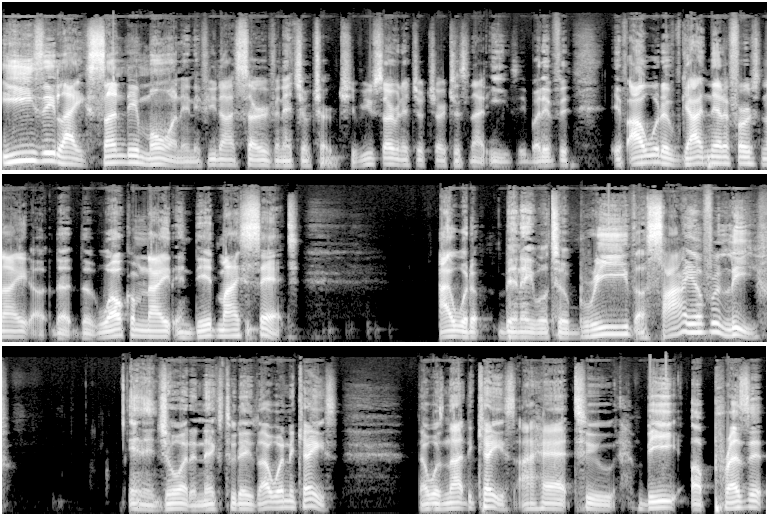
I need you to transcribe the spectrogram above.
easy like Sunday morning if you're not serving at your church. If you're serving at your church, it's not easy. But if it, if I would have gotten there the first night, uh, the the welcome night, and did my set, I would have been able to breathe a sigh of relief and enjoy the next two days. That wasn't the case. That was not the case. I had to be a present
